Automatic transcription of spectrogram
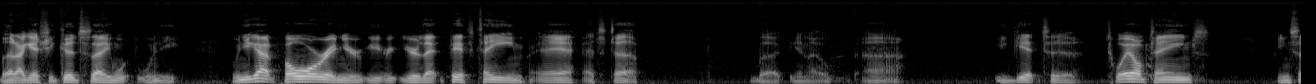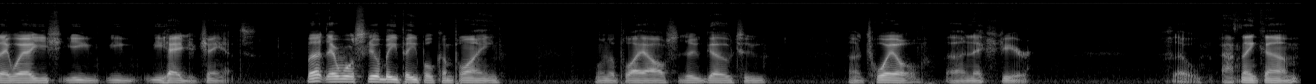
But I guess you could say when you when you got four and you're you're, you're that fifth team, eh, that's tough. But you know, uh, you get to 12 teams, you can say, well, you you you you had your chance. But there will still be people complain when the playoffs do go to uh, 12 uh, next year. So I think um,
